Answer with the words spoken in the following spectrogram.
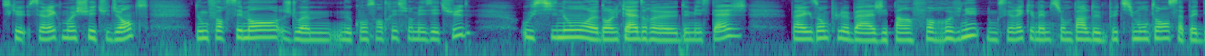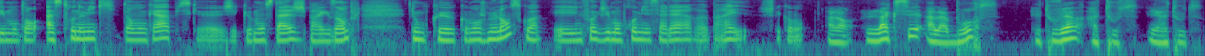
parce que c'est vrai que moi je suis étudiante, donc forcément je dois me concentrer sur mes études, ou sinon euh, dans le cadre euh, de mes stages, par exemple, bah, j'ai pas un fort revenu, donc c'est vrai que même si on parle de petits montants, ça peut être des montants astronomiques dans mon cas, puisque j'ai que mon stage, par exemple. Donc, euh, comment je me lance, quoi? Et une fois que j'ai mon premier salaire, euh, pareil, je fais comment? Alors, l'accès à la bourse est ouvert à tous et à toutes.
